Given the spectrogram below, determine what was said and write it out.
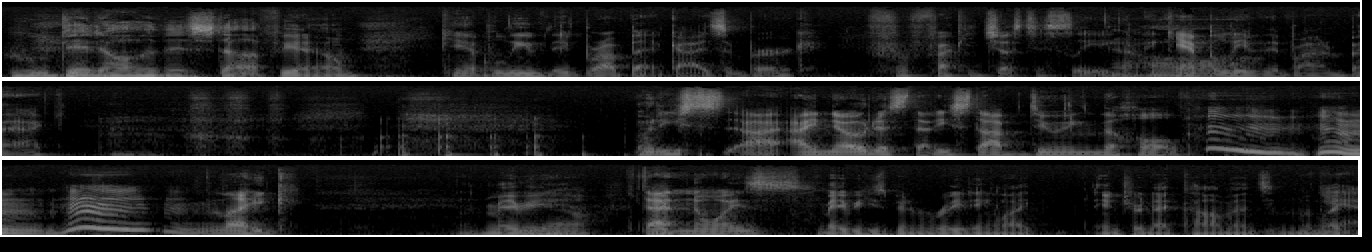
Who did all of this stuff? You know. Can't believe they brought back Eisenberg for fucking Justice League. I can't believe they brought him back. But he's. I, I noticed that he stopped doing the whole hmm, hmm, hmm, hmm, like Maybe you know that noise. maybe he's been reading like internet comments and like Yeah.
